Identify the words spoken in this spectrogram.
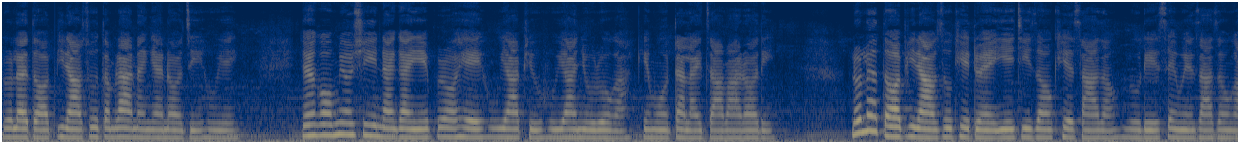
လွတ်လပ်သောပြည်ထောင်စုသမ္မတနိုင်ငံတော်ကြီးဟူ၍ ရန်ကုန်မြို့ရှိနိုင်ငံရေးပရောဟေဟူရဖြူဟူရညိုတို့ကကင်မွန်တက်လိုက်ကြပါတော့သည်လွတ်လပ်သောပြည်ထောင်စုခေတ်တွင်အရေးကြီးဆုံးခေတ်စားဆုံးလူတွေစိတ်ဝင်စားဆုံးက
